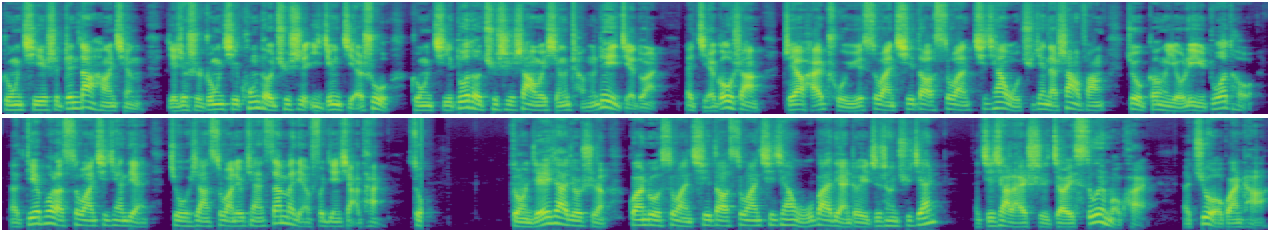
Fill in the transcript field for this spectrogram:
中期是震荡行情，也就是中期空头趋势已经结束，中期多头趋势尚未形成这一阶段。那结构上，只要还处于四万七到四万七千五区间的上方，就更有利于多头。那跌破了四万七千点，就会向四万六千三百点附近下探。总结一下，就是关注四万七到四万七千五百点这一支撑区间。那接下来是交易思维模块。那据我观察，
